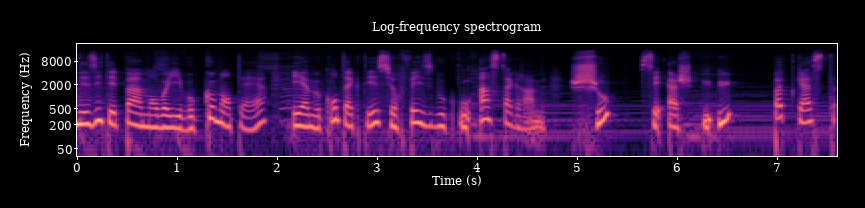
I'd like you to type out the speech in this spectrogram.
n'hésitez pas à m'envoyer vos commentaires et à me contacter sur Facebook ou Instagram chou, podcast.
